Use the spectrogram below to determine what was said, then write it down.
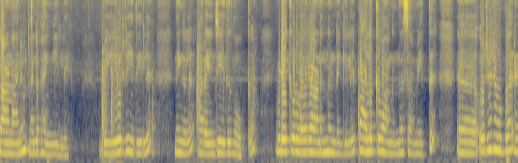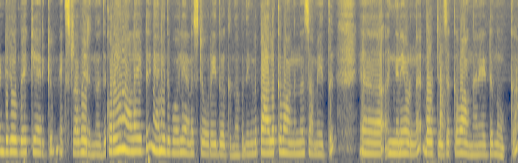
കാണാനും നല്ല ഭംഗിയില്ലേ? അപ്പോൾ ഈ ഒരു രീതിയിൽ നിങ്ങൾ അറേഞ്ച് ചെയ്ത് നോക്കുക. ഇവിടേക്കുള്ളവരാണെന്നുണ്ടെങ്കിൽ പാലൊക്കെ വാങ്ങുന്ന സമയത്ത് ഒരു രൂപ രണ്ട് രൂപയൊക്കെ ആയിരിക്കും എക്സ്ട്രാ വരുന്നത്. കുറേ നാളായിട്ട് ഞാൻ ഇതുപോലെയാണ് സ്റ്റോർ ചെയ്ത് വെക്കുന്നത്. അപ്പോൾ നിങ്ങൾ പാലൊക്കെ വാങ്ങുന്ന സമയത്ത് ഇങ്ങനെയുള്ള ബോട്ടിൽസൊക്കെ വാങ്ങാനായിട്ട് നോക്കുക.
